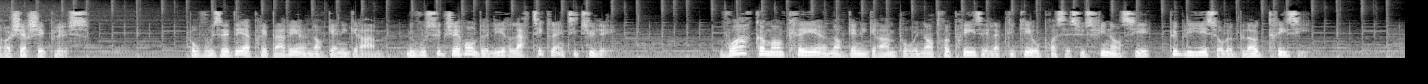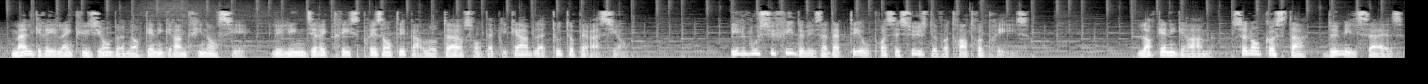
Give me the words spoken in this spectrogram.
Recherchez plus. Pour vous aider à préparer un organigramme, nous vous suggérons de lire l'article intitulé Voir comment créer un organigramme pour une entreprise et l'appliquer au processus financier, publié sur le blog Trizy. Malgré l'inclusion d'un organigramme financier, les lignes directrices présentées par l'auteur sont applicables à toute opération. Il vous suffit de les adapter au processus de votre entreprise. L'organigramme, selon Costa, 2016,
